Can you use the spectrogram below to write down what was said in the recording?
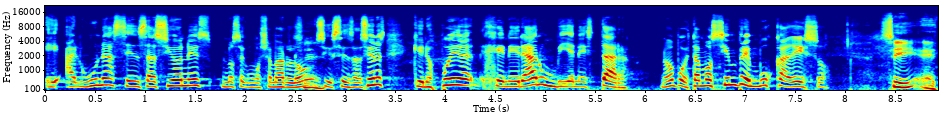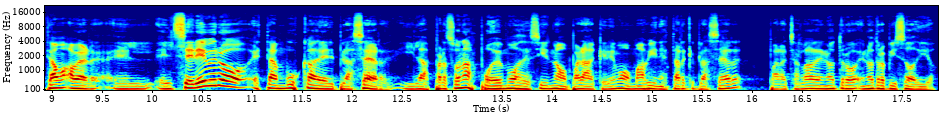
eh, algunas sensaciones, no sé cómo llamarlo, sensaciones que nos pueden generar un bienestar. ¿No? Porque estamos siempre en busca de eso. Sí, estamos, a ver, el, cerebro está en busca del placer y las personas podemos decir, no, para, queremos más bienestar que placer para charlar en otro, en otro episodio.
